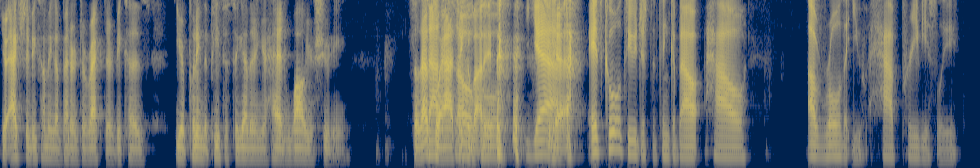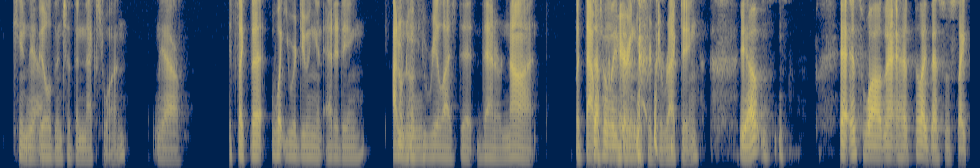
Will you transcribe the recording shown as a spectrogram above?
you're actually becoming a better director because you're putting the pieces together in your head while you're shooting. So that's, the way I That's think so about it. Yeah. yeah. It's cool too, just to think about how a role that you have previously can Yeah. build into the next one. Yeah. It's like the what you were doing in editing. I don't know if Mhm. you realized it then or not, but that Definitely was preparing you for directing. Yep. Yeah, it's wild. And I feel like that's just like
